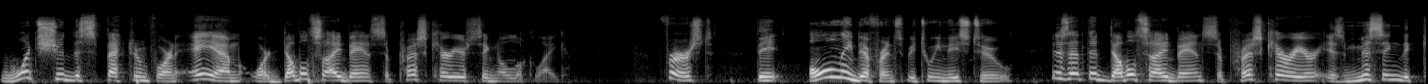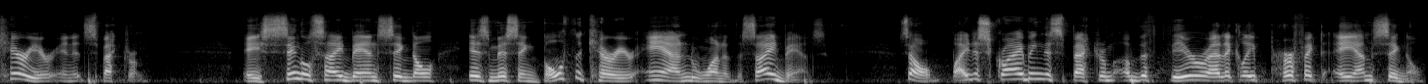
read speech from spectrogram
what should the spectrum for an AM or double sideband suppressed carrier signal look like? First, the only difference between these two is that the double sideband suppressed carrier is missing the carrier in its spectrum. A single sideband signal is missing both the carrier and one of the sidebands. So, by describing the spectrum of the theoretically perfect AM signal,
